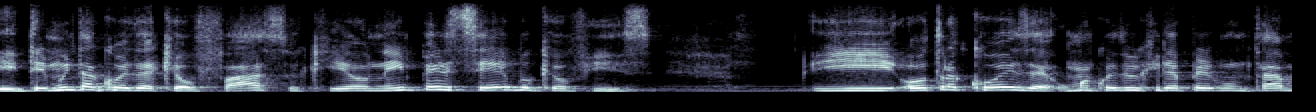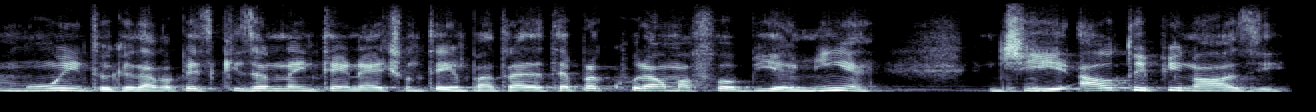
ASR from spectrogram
e tem muita coisa que eu faço que eu nem percebo que eu fiz. E outra coisa, uma coisa que eu queria perguntar muito, que eu tava pesquisando na internet um tempo atrás, até pra curar uma fobia minha de auto-hipnose.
